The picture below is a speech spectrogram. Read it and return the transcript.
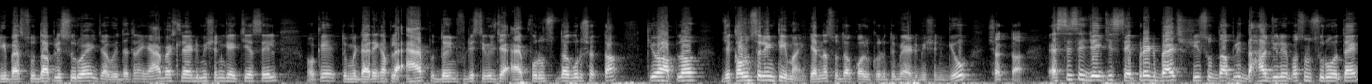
ही बॅच सुद्धा आपली सुरू आहे. ज्या विद्यार्थ्यांना या बॅचला ॲडमिशन घ्यायची असेल ओके तुम्ही डायरेक्ट आपला ॲप द इन्फिटी सिव्हिलच्या ॲपवरून सुद्धा करू शकता. किंवा आपलं जे काउन्सिलिंग टीम आहे यांना सुद्धा कॉल करून तुम्ही ॲडमिशन घेऊ शकता. एस एस सी जेईची सेपरेट बॅच ही सुद्धा आपली दहा जुलैपासून सुरू होत आहे.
